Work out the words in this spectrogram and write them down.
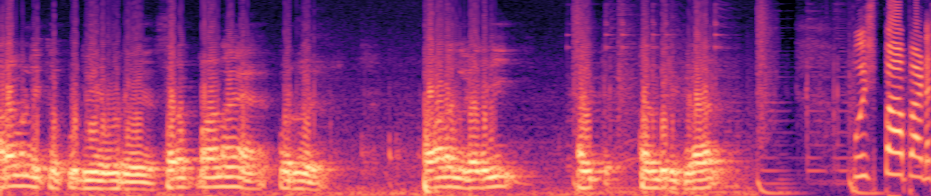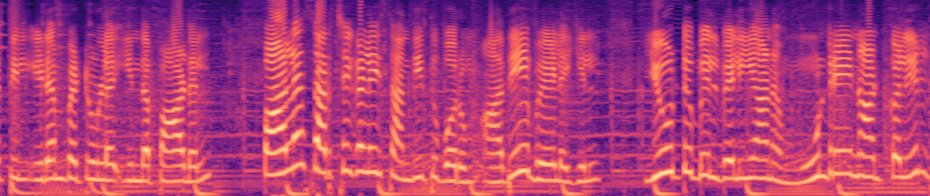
அரவணைக்கக்கூடிய ஒரு சிறப்பான ஒரு பாடல்களை தந்திருக்கிறார். புஷ்பா படத்தில் இடம்பெற்றுள்ள இந்த பாடல் பல சர்ச்சைகளை சந்தித்து வரும் அதே வேளையில் யூடியூபில் வெளியான மூன்றே நாட்களில்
